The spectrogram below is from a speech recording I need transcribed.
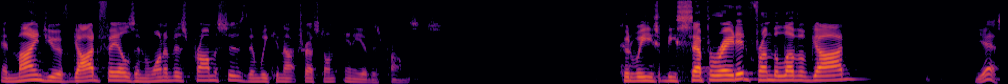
And mind you, if God fails in one of his promises, then we cannot trust on any of his promises. Could we be separated from the love of God? Yes.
